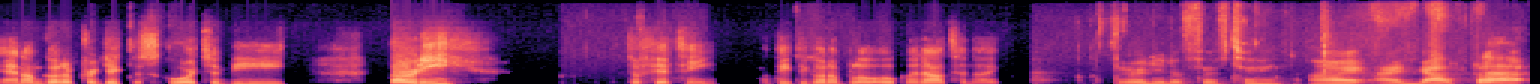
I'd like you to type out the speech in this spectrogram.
and I'm going to predict the score to be 30 to 15. I think they're going to blow Oakland out tonight. 30 to 15. All right, I got that.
